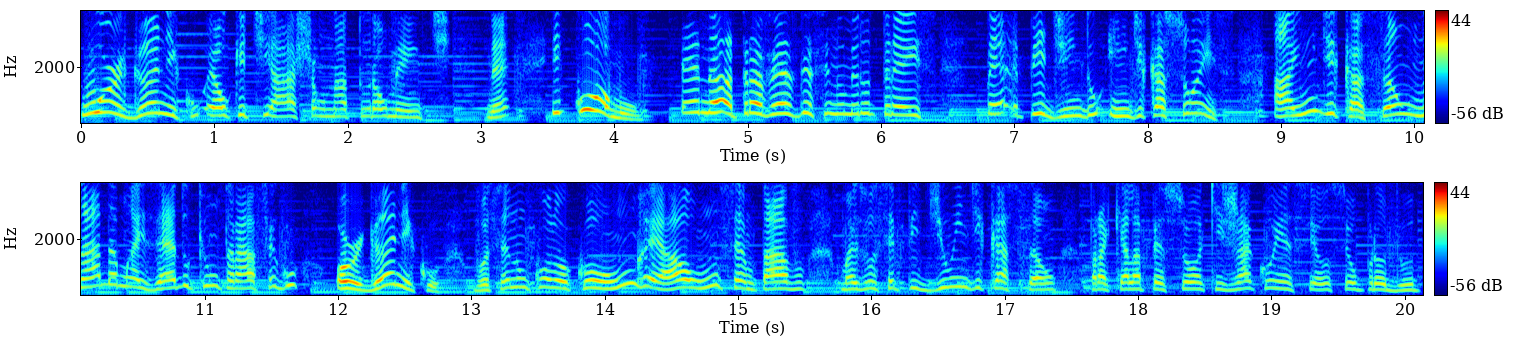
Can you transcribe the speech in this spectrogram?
O orgânico é o que te acham naturalmente, né? E como? É através desse número 3, pedindo indicações. A indicação nada mais é do que um tráfego orgânico. Você não colocou um real, um centavo, mas você pediu indicação para aquela pessoa que já conheceu o seu produto.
